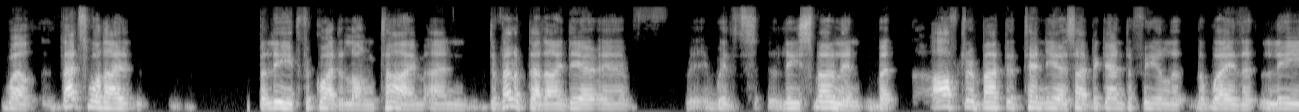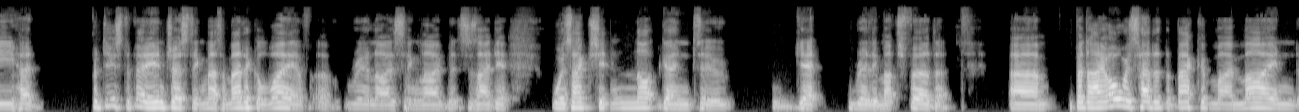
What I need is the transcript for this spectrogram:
Well, that's what I believed for quite a long time and developed that idea uh, with Lee Smolin. But after about 10 years, I began to feel that the way that Lee had produced a very interesting mathematical way of, of realizing Leibniz's idea was actually not going to get really much further. Um, but I always had at the back of my mind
